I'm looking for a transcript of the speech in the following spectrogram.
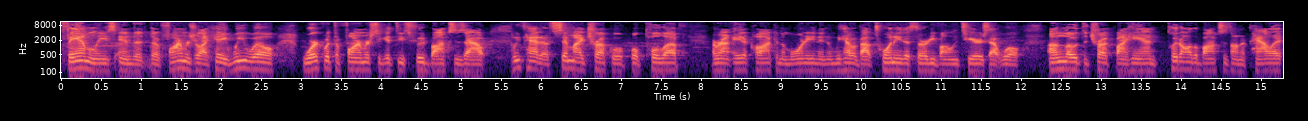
families, and the, the farmers are like, hey, we will work with the farmers to get these food boxes out. We've had a semi truck will, will pull up around eight o'clock in the morning, and then we have about 20 to 30 volunteers that will unload the truck by hand, put all the boxes on a pallet.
